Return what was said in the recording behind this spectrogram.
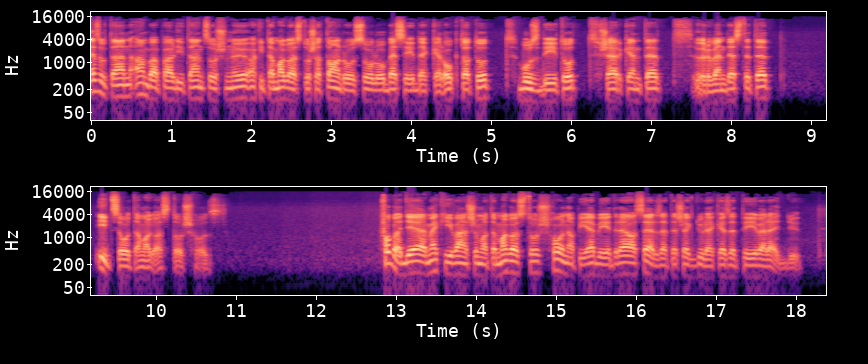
Ezután Ambapáli táncos nő, akit a magasztos a tanról szóló beszédekkel oktatott, buzdított, serkentett, örvendeztetett, így szólt a magasztoshoz. Fogadja el meghívásomat a magasztos holnapi ebédre a szerzetesek gyülekezetével együtt.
